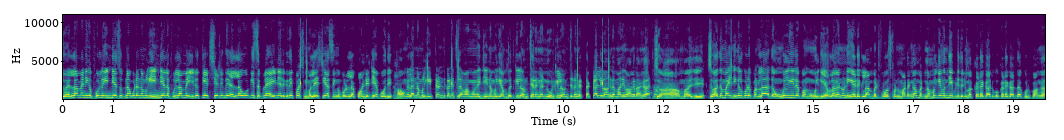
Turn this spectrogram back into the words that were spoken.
ஸோ எல்லாமே நீங்க ஃபுல் இந்தியா சுத்தினா கூட நமக்கு இந்தியால ஃபுல்லாமே இருபத்தி எட்டு ஸ்டேட் இருக்குது எல்லா ஊருக்கும் சப்ளை ஆயினே இருக்குது. ப்ளஸ் மலேசியா சிங்கப்பூர் எல்லாம் குவான்டிட்டியா போகுது. அவங்க எல்லாம் நம்மளுக்கு டன் கணக்குல வாங்குவாங்க. ஜி நம்மளுக்கு ஐம்பது கிலோ அமிச்சாங்க நூறு கிலோ அமிச்சாங்க தக்காளி வாங்குற மாதிரி வாங்குறாங்க. ஸோ ஆமா. ஜி ஸோ அது மாதிரி நீங்கள் கூட பண்ணலாம். அது உங்களுக்கு இறப்பம் உங்களுக்கு எவ்வளவு வேணும் நீங்க எடுக்கலாம். பட் ஃபோர்ஸ் பண்ண மாட்டாங்க. பட் நம்மளுக்கு வந்து எப்படி தெரியுமா? கடைக்காட்டுக்கும் கடைக்காட்டு தான் கொடுப்பாங்க.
